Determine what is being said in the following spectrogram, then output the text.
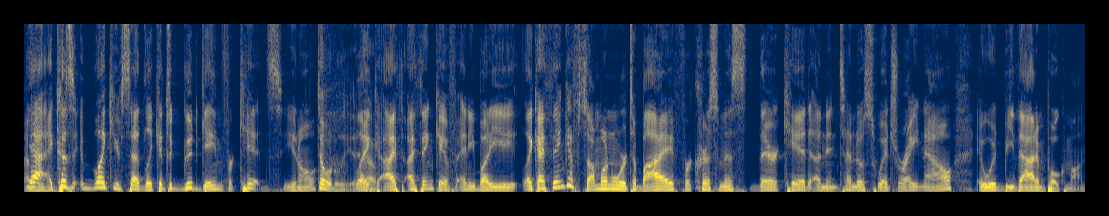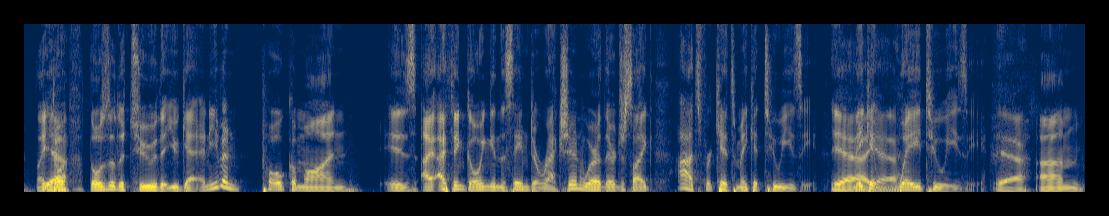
I Yeah, because like you said, like it's a good game for kids. You know. Totally, Like yeah. I, I think if anybody, like I think if someone were to buy for Christmas their kid a Nintendo Switch right now, it would be that and Pokemon. Like Yeah. tho- those are the two that you get, and even Pokemon is I, I think going in the same direction where they're just like ah it's for kids make it too easy Yeah, make it yeah. way too easy Yeah, um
